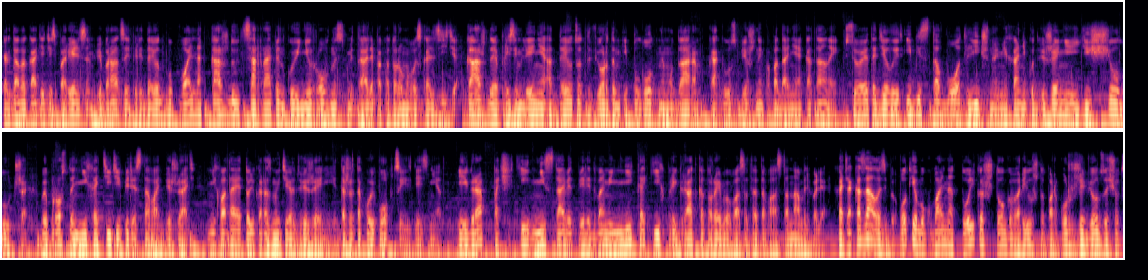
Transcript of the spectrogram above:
Когда вы катитесь по рельсам, вибрация передает буквально каждую царапинку и неровность в металле, по которому вы скользите. Каждое приземление отдается твердым и плотным ударом, как и успешные попадания катаной. Все это делает и без того отличную механику движения еще лучше. Вы просто не хотите переставать бежать. Не хватает только размытия в движении, даже такой опции здесь нет. И игра почти не ставит перед вами никаких преград, которые бы вас от этого останавливали. Хотя казалось бы, вот я буквально только что говорил, что паркур живет за счет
